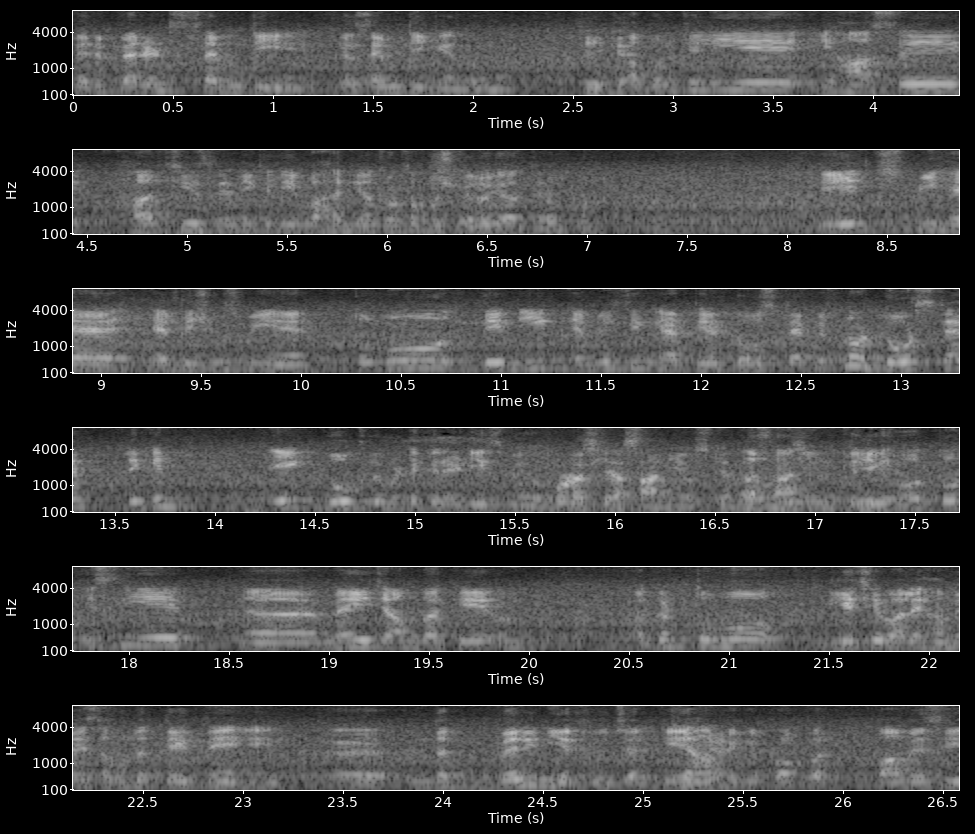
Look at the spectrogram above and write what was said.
मेरे पेरेंट्स सेवेंटी हैं सेवेंटी के हैं। दोनों ठीक है। अब उनके लिए यहाँ से हर चीज़ लेने के लिए बाहर जाना थोड़ा सा मुश्किल हो जाता है। बिल्कुल एज भी है हेल्थ इश्यूज़ भी हैं तो वो they need everything at their doorstep if not doorstep लेकिन एक दो किलोमीटर के रेडियस में हो। थोड़ा सी आसानी है उसके अंदर आसानी उनके लिए हो। तो इसलिए अ, मैं ये चाहूँगा कि अगर तो वो डी वाले हमें सहूलत देते हैं in the very near future कि यहाँ पे कोई प्रॉपर फार्मेसी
